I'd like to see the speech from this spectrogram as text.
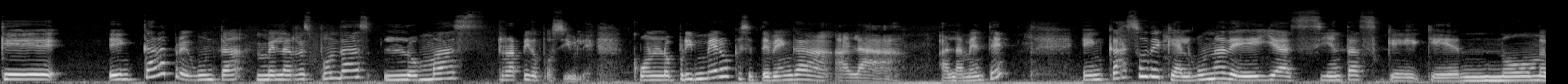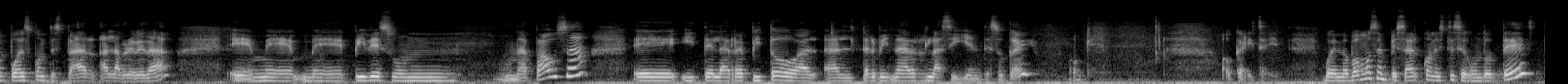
que en cada pregunta me la respondas lo más rápido posible, con lo primero que se te venga a la, a la mente. En caso de que alguna de ellas sientas que, que no me puedes contestar a la brevedad, eh, me, me pides un, una pausa eh, y te la repito al, al terminar las siguientes, ¿ok? Ok. Ok. Bueno, vamos a empezar con este segundo test.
